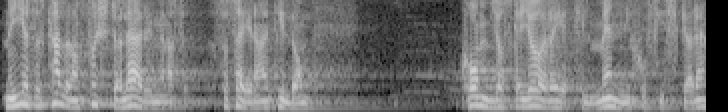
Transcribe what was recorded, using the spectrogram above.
När Jesus kallar de första lärjungarna så säger han till dem Kom, jag ska göra er till människofiskare.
